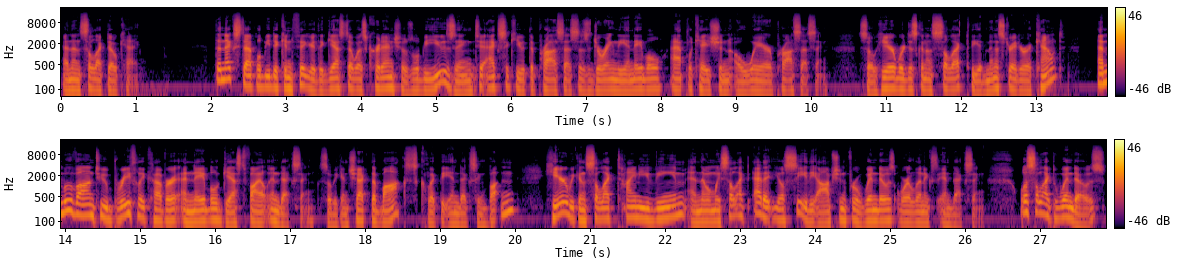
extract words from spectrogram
and then select OK. The next step will be to configure the guest OS credentials we'll be using to execute the processes during the Enable Application Aware processing. So here we're just going to select the administrator account and move on to briefly cover Enable Guest File Indexing. So we can check the box, click the indexing button. Here we can select TinyVeeam, and then when we select Edit, you'll see the option for Windows or Linux indexing. We'll select Windows,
